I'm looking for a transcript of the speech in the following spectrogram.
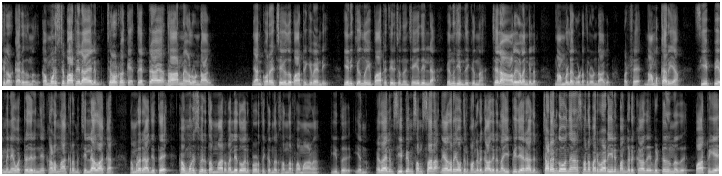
ചിലർ കരുതുന്നത്. കമ്മ്യൂണിസ്റ്റ് പാർട്ടിയിലായാലും ചിലർക്കൊക്കെ തെറ്റായ ധാരണകൾ ഉണ്ടാകും. ഞാൻ കുറേ ചെയ്തു പാർട്ടിക്ക് വേണ്ടി. എനിക്കൊന്നും ഈ പാർട്ടി തിരിച്ചൊന്നും ചെയ്തില്ല എന്ന് ചിന്തിക്കുന്ന ചില ആളുകളെങ്കിലും നമ്മളുടെ കൂട്ടത്തിലുണ്ടാകും. പക്ഷേ നമുക്കറിയാം സി പി എമ്മിനെ ഒറ്റതിരിഞ്ഞ് കടന്നാക്രമിച്ച് ഇല്ലാതാക്കാൻ നമ്മുടെ രാജ്യത്തെ കമ്മ്യൂണിസ്റ്റ് വിരുദ്ധന്മാർ വലിയ തോതിൽ പ്രവർത്തിക്കുന്ന ഒരു സന്ദർഭമാണ് ഇത് എന്ന്. ഏതായാലും സി പി എം സംസ്ഥാന നേതൃയോഗത്തിൽ പങ്കെടുക്കാതിരുന്ന ഇ പി ജയരാജൻ ചടൻ ഗോവിന്ദൻ അനുസ്മരണ പരിപാടിയിലും പങ്കെടുക്കാതെ വിട്ടുനിന്നത് പാർട്ടിയെ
